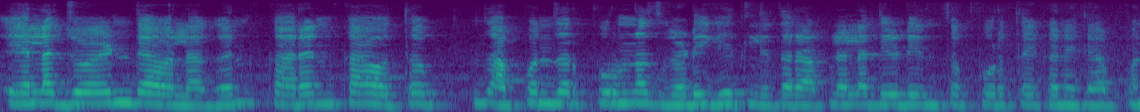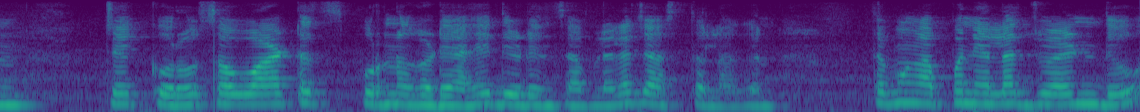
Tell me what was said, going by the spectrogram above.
याला जॉईंट द्यावं लागेल. कारण काय होतं आपण जर पूर्णच घडी घेतली तर आपल्याला दीड इंच पुरते का नाही ते आपण चेक करू. सव्वा आठच पूर्ण घडी आहे दीड इंच आपल्याला जास्त लागेल. तर मग आपण याला जॉईंट देऊ.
